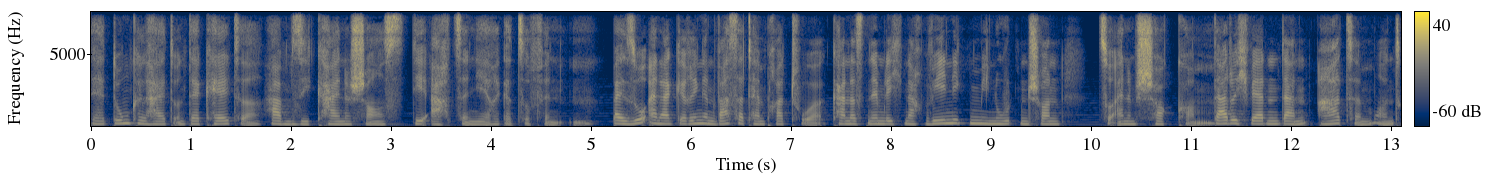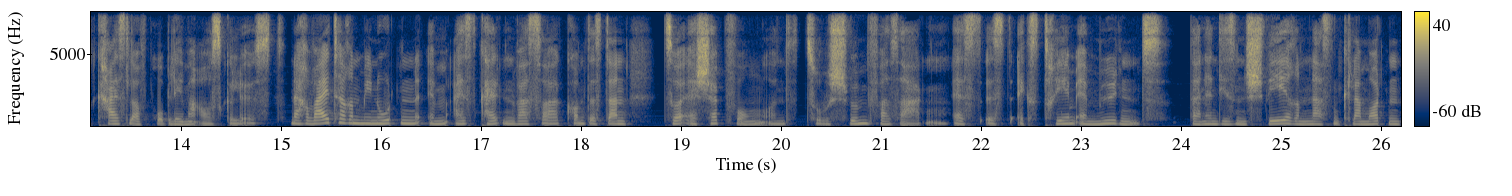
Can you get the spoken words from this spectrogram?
der Dunkelheit und der Kälte haben sie keine Chance, die 18-Jährige zu finden. Bei so einer geringen Wassertemperatur kann es nämlich nach wenigen Minuten schon zu einem Schock kommen. Dadurch werden dann Atem- und Kreislaufprobleme ausgelöst. Nach weiteren Minuten im eiskalten Wasser kommt es dann zur Erschöpfung und zu Schwimmversagen. Es ist extrem ermüdend, dann in diesen schweren, nassen Klamotten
